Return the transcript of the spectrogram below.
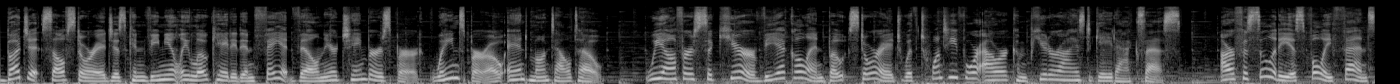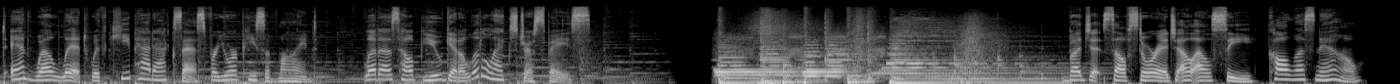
Budget Self Storage is conveniently located in Fayetteville near Chambersburg, Waynesboro, and Mont Alto. We offer secure vehicle and boat storage with 24 hour computerized gate access. Our facility is fully fenced and well lit with keypad access for your peace of mind. Let us help you get a little extra space. Budget Self Storage LLC. Call us now.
